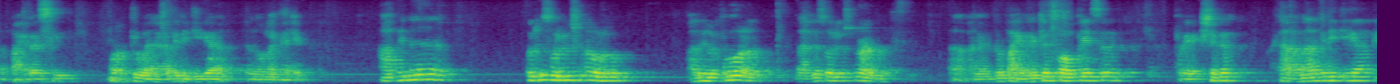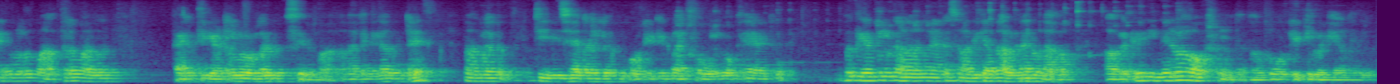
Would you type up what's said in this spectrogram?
പൈറസി പുറത്തു വരാതിരിക്കുക എന്നുള്ള കാര്യം. അതിന് ഒരു സൊല്യൂഷനേ ഉള്ളൂ. അത് എളുപ്പമാണ്. നല്ല സൊല്യൂഷനാണ് അങ്ങനത്തെ പൈറേറ്റഡ് കോപ്പീസ് പ്രേക്ഷകർ കാണാതിരിക്കുക എന്നുള്ളത് മാത്രമാണ് കാര്യം തിയേറ്ററിലുള്ള ഒരു സിനിമ. അതല്ലെങ്കിൽ അതിന്റെ നമ്മൾ ടി വി ചാനലിലും ഒ ടി ടി പ്ലാറ്റ്ഫോമിലും ഒക്കെ ആയിട്ട് ഇപ്പൊ തിയേറ്ററിൽ കാണാനായിട്ട് സാധിക്കാത്ത ആൾക്കാരുണ്ടാവാം. അവർക്ക് ഇങ്ങനെയുള്ള ഓപ്ഷൻ ഉണ്ട്. നമുക്ക് ഒ ടി ടി വഴിയാണെങ്കിലും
